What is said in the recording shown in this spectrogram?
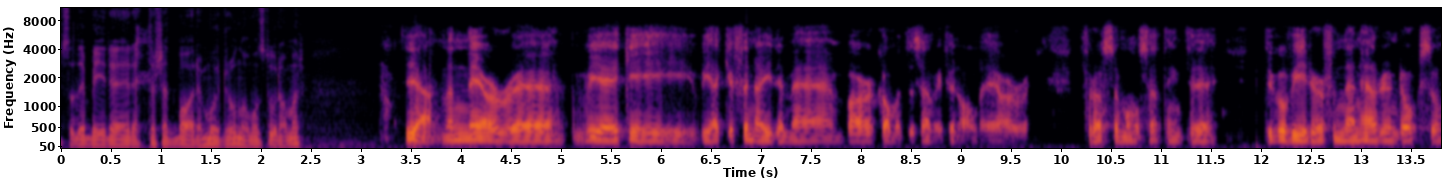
Så det blir eh, rett og slett bare moro nå mot Storhamar. Ja, men er, uh, vi, er ikke, vi er ikke fornøyde med bare å komme til semifinalen. Det er for oss en målsetting til, til å gå videre fra denne runden også.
